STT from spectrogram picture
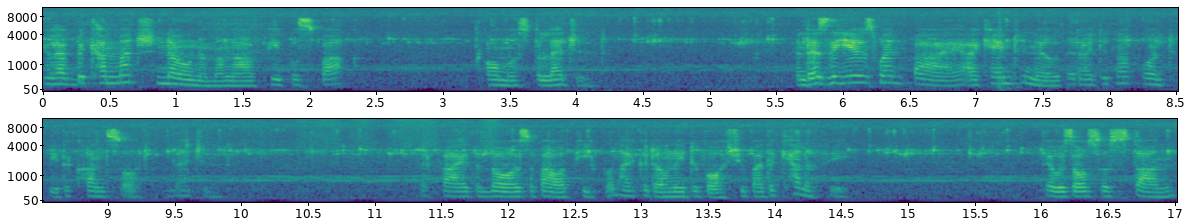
You have become much known among our people, Spock. Almost a legend. And as the years went by, I came to know that I did not want to be the consort of legend. That by the laws of our people, I could only divorce you by the kal-if-fee. There was also Stonn,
